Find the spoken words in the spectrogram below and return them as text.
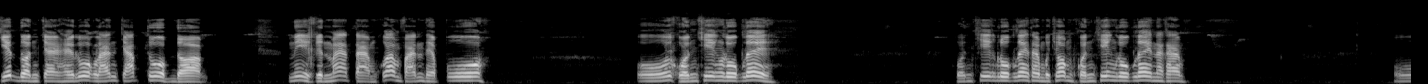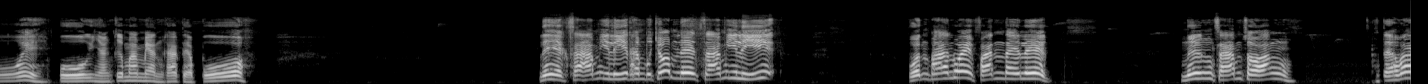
จิตโดนใจให้ลูกหลานจับทูบดอก นี่ขึ้นมาตามความฝันแต่ปูโอ้ยขนเชียงลูกเลย ขนเชียงลูกเลยท่านผู้ชมขนเชียงลูกเลยนะครับ โอ้ย ปูอย่างคือมาแม่นครับแต่ปู เลขสามอีหลีท่านผู้ชมเลขสามอีหลีฝนพารวยฝันได้เลขหนึ่งสามสองแต่ว่า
